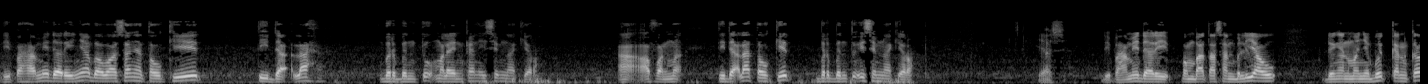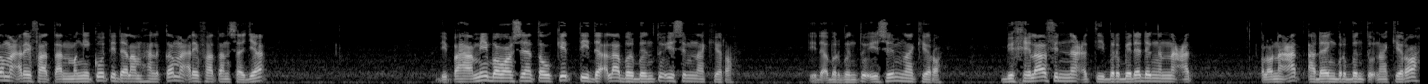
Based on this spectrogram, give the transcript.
dipahami darinya bahwasanya taukid tidaklah berbentuk melainkan isim nakirah. Ah, afwan, tidaklah taukid berbentuk isim nakirah. Yes. Dipahami dari pembatasan beliau dengan menyebutkan kemakrifatan mengikuti dalam hal kemakrifatan saja dipahami bahwasanya taukid tidaklah berbentuk isim nakirah. Tidak berbentuk isim nakirah. Bi khilafin na'ti berbeda dengan na'at. Kalau na'at ada yang berbentuk nakirah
